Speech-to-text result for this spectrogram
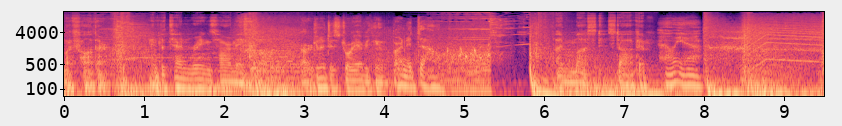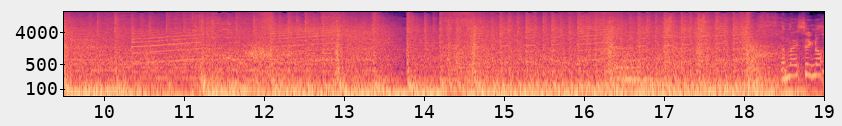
my father. And the Ten Rings army are gonna destroy everything. Burn it down. I must stop him. Hell yeah. A nice signal.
